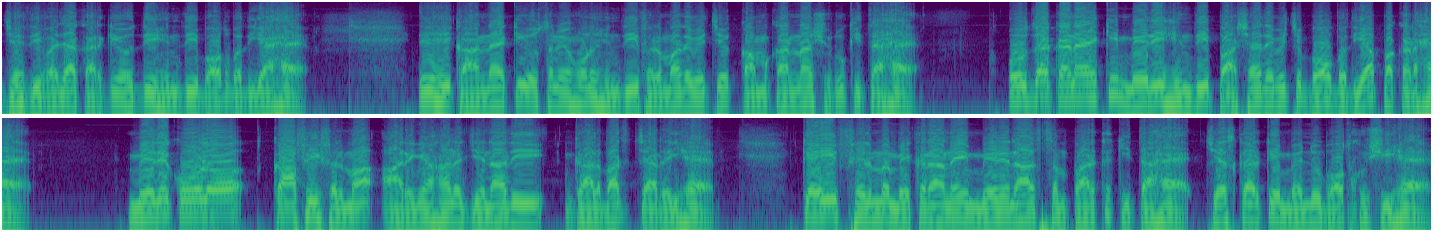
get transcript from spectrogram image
ਜਿਸ ਦੀ ਵਜ੍ਹਾ ਕਰਕੇ ਉਸ ਦੀ ਹਿੰਦੀ ਬਹੁਤ ਵਧੀਆ ਹੈ। ਇਹੀ ਕਾਰਨ ਹੈ ਕਿ ਉਸਨੇ ਹੁਣ ਹਿੰਦੀ ਫਿਲਮਾਂ ਦੇ ਵਿੱਚ ਕੰਮ ਕਰਨਾ ਸ਼ੁਰੂ ਕੀਤਾ ਹੈ। ਉਸ ਦਾ ਕਹਿਣਾ ਹੈ ਕਿ ਮੇਰੀ ਹਿੰਦੀ ਭਾਸ਼ਾ ਦੇ ਵਿੱਚ ਬਹੁਤ ਵਧੀਆ ਪਕੜ ਹੈ। ਮੇਰੇ ਕੋਲ ਕਾਫੀ ਫਿਲਮਾਂ ਆ ਰਹੀਆਂ ਹਨ, ਜਿਨ੍ਹਾਂ ਦੀ ਗੱਲਬਾਤ ਚੱਲ ਰਹੀ ਹੈ। ਕਈ ਫਿਲਮ ਮੇਕਰਾਂ ਨੇ ਮੇਰੇ ਨਾਲ ਸੰਪਰਕ ਕੀਤਾ ਹੈ, ਜਿਸ ਕਰਕੇ ਮੈਨੂੰ ਬਹੁਤ ਖੁਸ਼ੀ ਹੈ।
